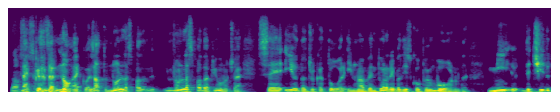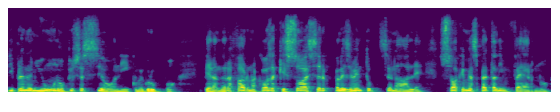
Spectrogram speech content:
No, ecco, no, ecco, esatto, non la, spada, non la, spada, più uno, cioè se io da giocatore in un'avventura ribadisco open world mi decido di prendermi uno o più sessioni come gruppo per andare a fare una cosa che so essere palesemente opzionale, so che mi aspetta l'inferno,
